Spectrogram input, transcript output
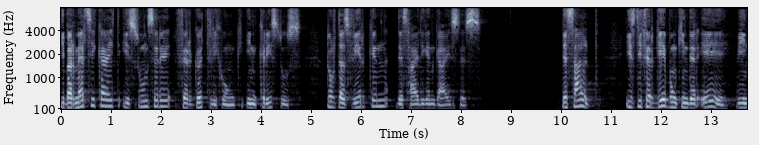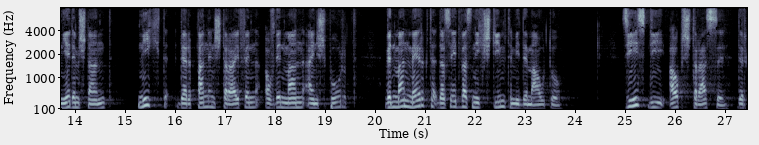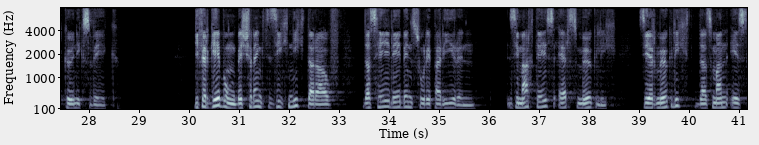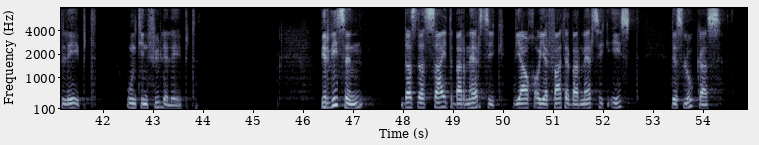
Die Barmherzigkeit ist unsere Vergöttlichung in Christus durch das Wirken des Heiligen Geistes. Deshalb ist die Vergebung in der Ehe wie in jedem Stand nicht der Pannenstreifen, auf den man einspurt, wenn man merkt, dass etwas nicht stimmt mit dem Auto. Sie ist die Hauptstraße, der Königsweg. Die Vergebung beschränkt sich nicht darauf, das Eheleben zu reparieren. Sie macht es erst möglich. Sie ermöglicht, dass man es lebt und in Fülle lebt. Wir wissen, dass das Seid barmherzig, wie auch euer Vater barmherzig ist, des Lukas,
